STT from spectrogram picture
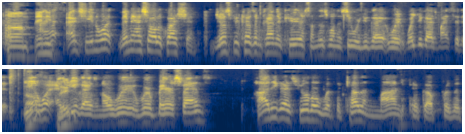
Um, any, I- actually, you know what? Let me ask you all a question. Just because I'm kind of curious on this one to see where you guys, where, what your guys' mindset is. You Oh, know what? As you guys know, we're we're Bears fans. How do you guys feel though with the Kellen Mond pickup for the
